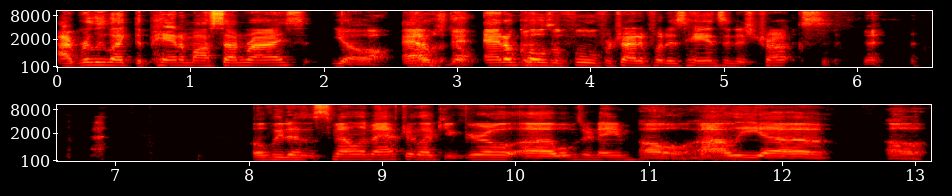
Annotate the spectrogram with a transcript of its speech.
I really like the Panama Sunrise. Yo, Oh, Adam. Adam Cole's a fool for trying to put his hands in his trunks. Hopefully, he doesn't smell him after, like your girl. Uh, what was her name? Oh, uh, Molly. Uh, Oh,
